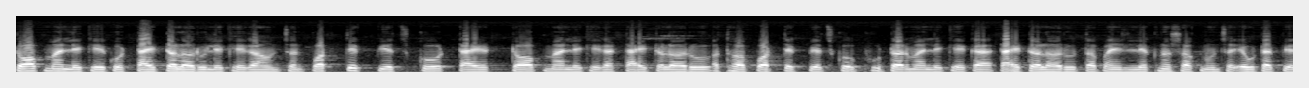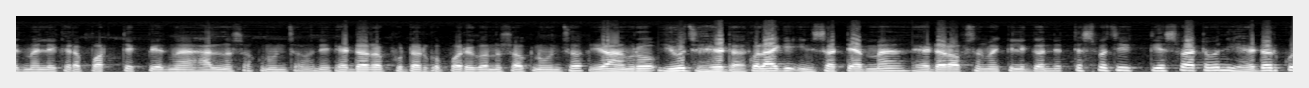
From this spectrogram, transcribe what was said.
टपमा लेखेको टाइटलहरू लेखेका हुन्छन्। प्रत्येक पेजको टाइ टपमा लेखेका टाइटलहरू अथवा प्रत्येक पेजको फुटरमा लेखेका टाइटलहरू तपाईँ लेख्न सक्नुहुन्छ। एउटा पेजमा लेखेर प्रत्येक पेजमा हाल्न सक्नुहुन्छ भने हेडर र फुटरको प्रयोग गर्न सक्नुहुन्छ। यो हाम्रो युज हेडरको लागि इन्सर्ट ट्याबमा हेडर अप्सनमा क्लिक गर्ने त्यसपछि त्यसबाट पनि हेडरको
